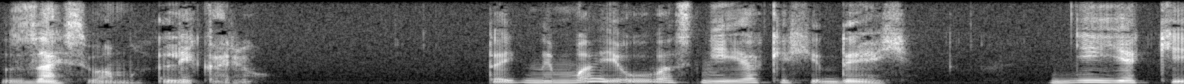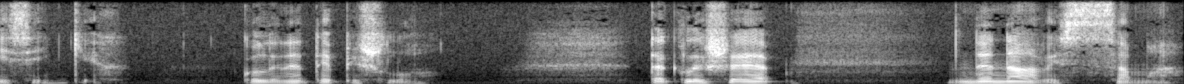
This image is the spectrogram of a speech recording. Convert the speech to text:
зась вам лікарю. Та й немає у вас ніяких ідей, ніякісіньких, коли на те пішло. Так лише ненависть сама.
